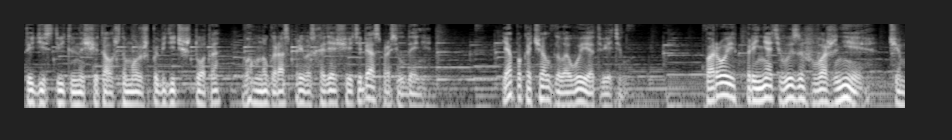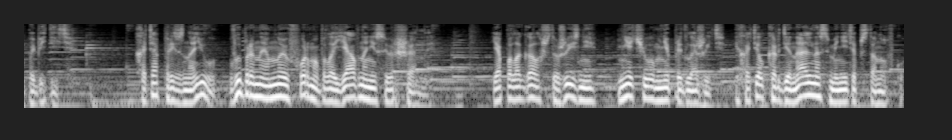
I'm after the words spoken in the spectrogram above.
Ты действительно считал, что можешь победить что-то, во много раз превосходящее тебя?» – спросил Дэнни. Я покачал головой и ответил. Порой принять вызов важнее, чем победить. Хотя, признаю, выбранная мною форма была явно несовершенной. Я полагал, что жизни нечего мне предложить и хотел кардинально сменить обстановку.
